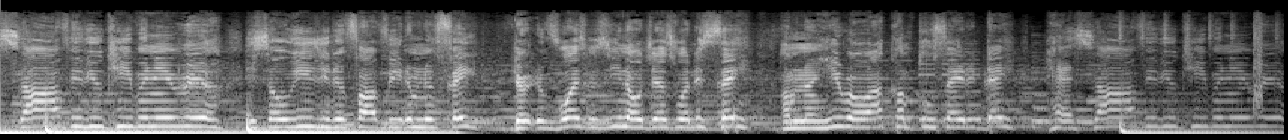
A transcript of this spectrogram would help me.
Hats off if you keeping it real. It's so easy to fall victim to fate. Dirt the voice, cause he know just what it say. I'm the hero, I come through say today. Hats off if you keeping it real.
